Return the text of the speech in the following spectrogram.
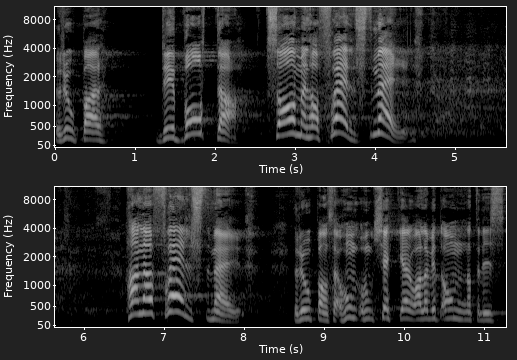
ropar, det är borta! Samuel har frälst mig! Han har frälst mig! Ropar hon, så här. hon, hon checkar och alla vet om Nathalies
